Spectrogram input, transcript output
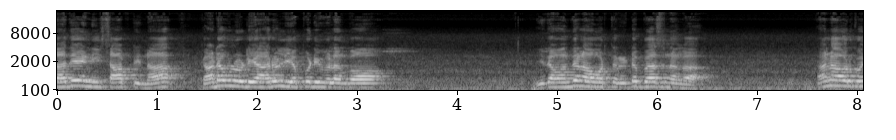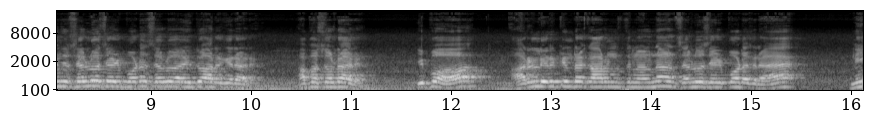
சதையை நீ சாப்பிட்டினா கடவுளுடைய அருள் எப்படி விளங்கும்? இதை வந்து நான் ஒருத்தர்கிட்ட பேசினேங்க. ஆனால் அவர் கொஞ்சம் செல்வ செழிப்போட செல்வ இதுவாக இருக்கிறாரு. அப்போ சொல்கிறாரு இப்போது அருள் இருக்கின்ற காரணத்தினால தான் செல்வ செழிப்போட இருக்கிறேன் நீ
